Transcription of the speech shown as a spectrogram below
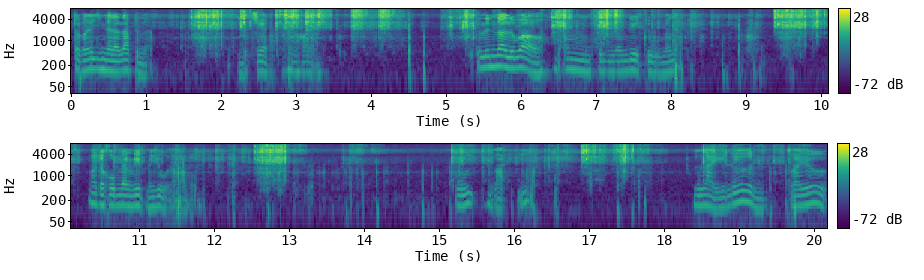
แต่ก็ได้ยินในระดับหนึ่งแหละเจ็ดนะครับผมจะเล่นได้หรือเปล่าอืมคุมแรงดีดอยู่ไหมเนี่ยน่าจะคุมแรงดีดไม่อยู่นะครับผม อุ้ยไหล ไหลลื่นไหลลื่น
